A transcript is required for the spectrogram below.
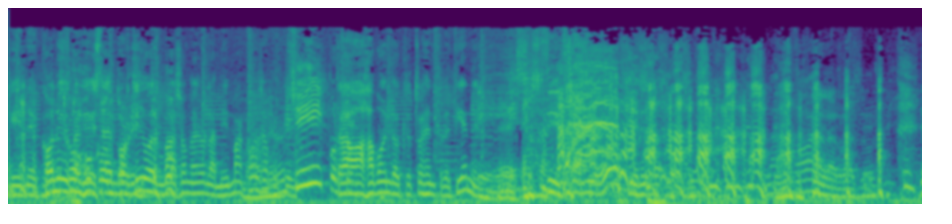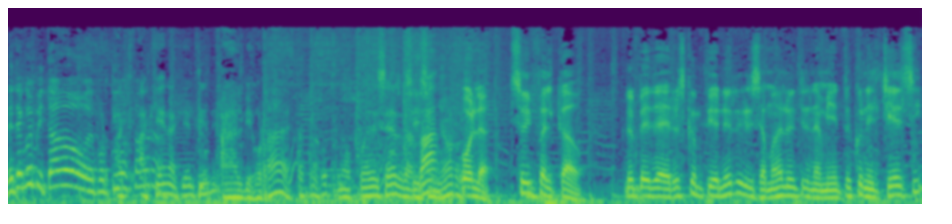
ginecólogo y Como periodista deportivo es más o menos la misma cosa. Porque Sí, porque- trabajamos en lo que otros entretienen. Eso sí, señor. La razón. Le tengo invitado deportivo hasta ¿A ahora. quién? ¿A quién tiene? Al viejo Rada, está con nosotros. No puede ser, Sí, ¿verdad? señor. Hola, soy Falcao. Los verdaderos campeones regresamos a los entrenamientos con el Chelsea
